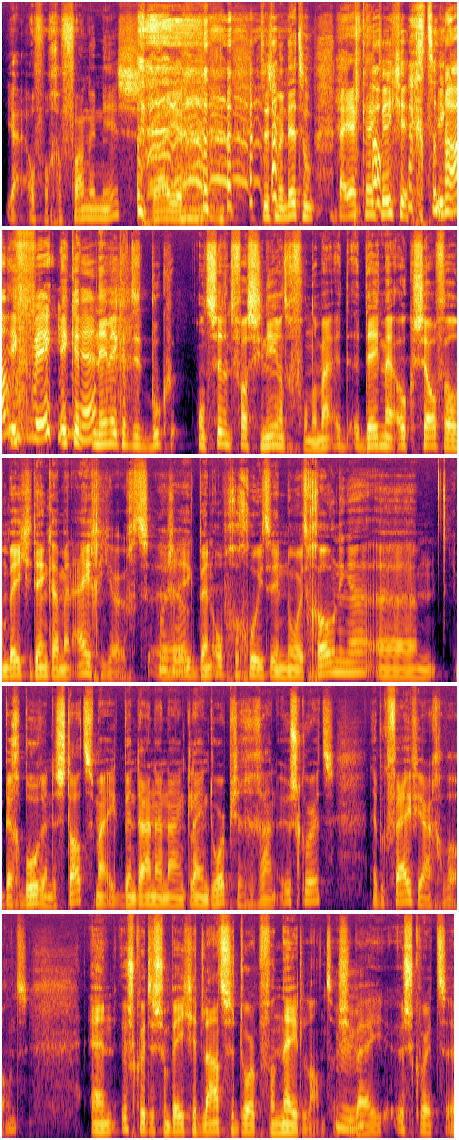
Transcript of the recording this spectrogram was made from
Ja, of een gevangenis. waar je, het is maar net hoe. Nou ja, kijk, weet je, Echt ik, ik, ik, heb, nee, ik heb dit boek ontzettend fascinerend gevonden. Maar het, het, deed mij ook zelf wel een beetje denken aan mijn eigen jeugd. Uh, ik ben opgegroeid in Noord-Groningen. Uh, ik ben geboren in de stad, maar ik ben daarna naar een klein dorpje gegaan, Uskert. Daar heb ik vijf jaar gewoond. En Uskert is zo'n beetje het laatste dorp van Nederland. Als je mhm. bij Uskert uh,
